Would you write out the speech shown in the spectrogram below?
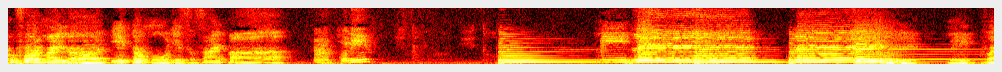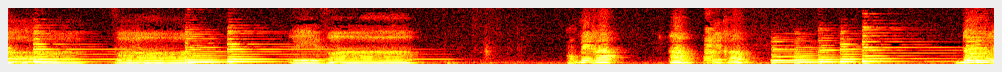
ไมโครโฟนไม่เลยเอตรงมูเอสไซปาอ่าตัวนี้ มีเลเลมีฟาฟาเลฟาคุณเมย์ครับอ้าวคุณเมย์ครับ โดเร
